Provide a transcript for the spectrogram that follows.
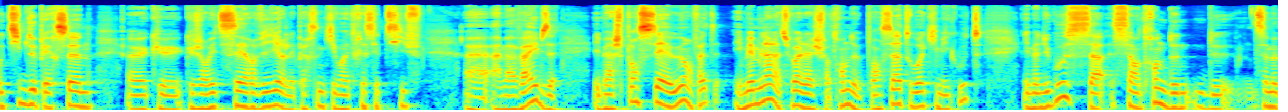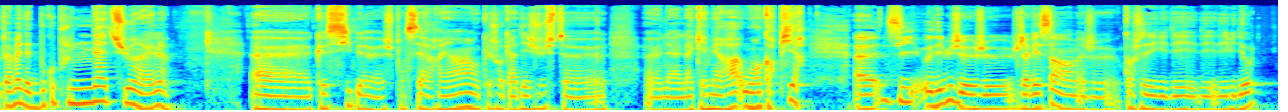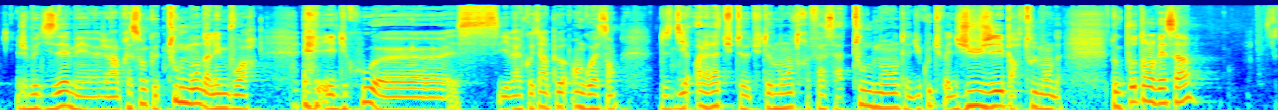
type de personnes euh, que, que j'ai envie de servir, les personnes qui vont être réceptifs euh, à ma vibes, et eh bien je pensais à eux en fait. Et même là, là, tu vois, je suis en train de penser à toi qui m'écoute. Et bien du coup, ça, en train de, ça me permet d'être beaucoup plus naturel. euh, que si je pensais à rien ou que je regardais juste la, caméra ou encore pire. si au début j'avais ça, hein, quand je faisais des, vidéos, je me disais mais j'avais l'impression que tout le monde allait me voir et, du coup il y avait un côté un peu angoissant de se dire oh là là tu te, tu te montres face à tout le monde et du coup tu vas être jugé par tout le monde. Donc pour t'enlever ça,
